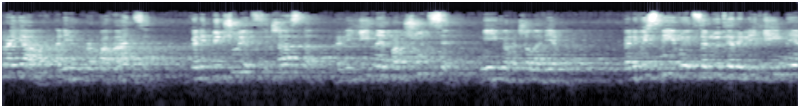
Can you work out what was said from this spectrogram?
праявах, але і ў прапагандзе, калі бічуецца часта рэлігійнае пачуцце нейкага чалавека, калі высмейваюцца людзі рэлігійныя,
